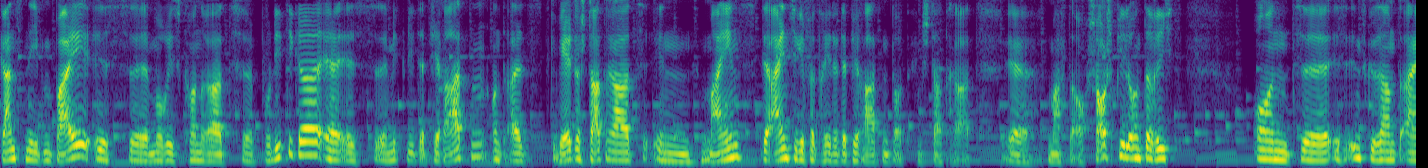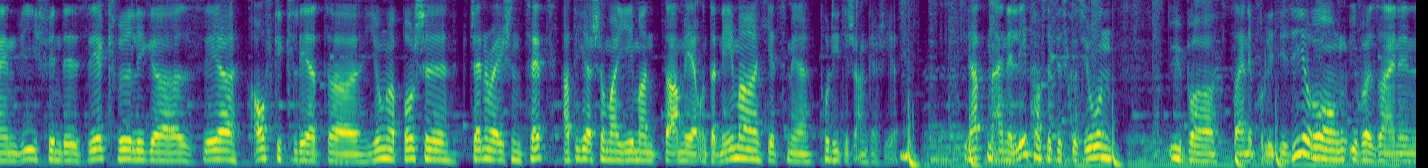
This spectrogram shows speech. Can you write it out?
Ganz nebenbei ist äh, Maurice Konrad äh, Politiker, er ist äh, Mitglied der Piraten und als gewählter Stadtrat in Mainz der einzige Vertreter der Piraten dort im Stadtrat. Er macht auch Schauspielunterricht und äh, ist insgesamt ein, wie ich finde, sehr quirliger, sehr aufgeklärter junger Bursche. Generation Z hatte ich ja schon mal jemand, da mehr Unternehmer, jetzt mehr politisch engagiert. Wir hatten eine lebhafte Diskussion über seine Politisierung, über seine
